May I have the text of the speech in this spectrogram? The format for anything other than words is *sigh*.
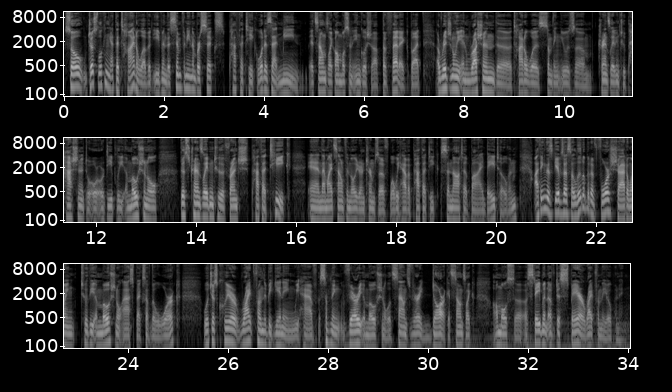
So, just looking at the title of it, even the Symphony Number no. Six, Pathétique, what does that mean? It sounds like almost in English, uh, pathetic, but originally in Russian, the title was something it was um, translating to passionate or, or deeply emotional. This translating to the French pathétique, and that might sound familiar in terms of, well, we have a pathétique sonata by Beethoven. I think this gives us a little bit of foreshadowing to the emotional aspects of the work which is clear right from the beginning. We have something very emotional. It sounds very dark. It sounds like almost a, a statement of despair right from the opening.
